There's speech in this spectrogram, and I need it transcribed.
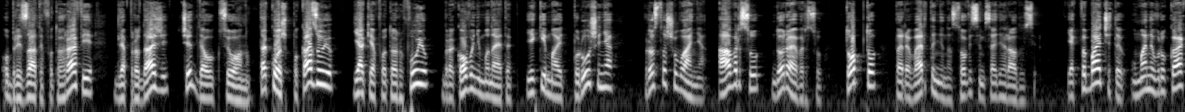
обрізати фотографії для продажі чи для аукціону. Також показую, як я фотографую браковані монети, які мають порушення розташування аверсу до реверсу, тобто перевертення на 180 градусів. Як ви бачите, у мене в руках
